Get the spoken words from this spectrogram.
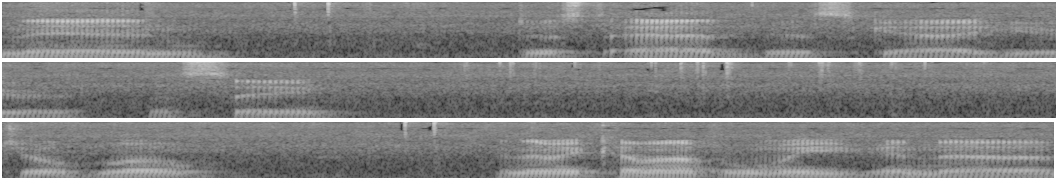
and then just add this guy here let's say Joe Blow. And then we come up and we can uh,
